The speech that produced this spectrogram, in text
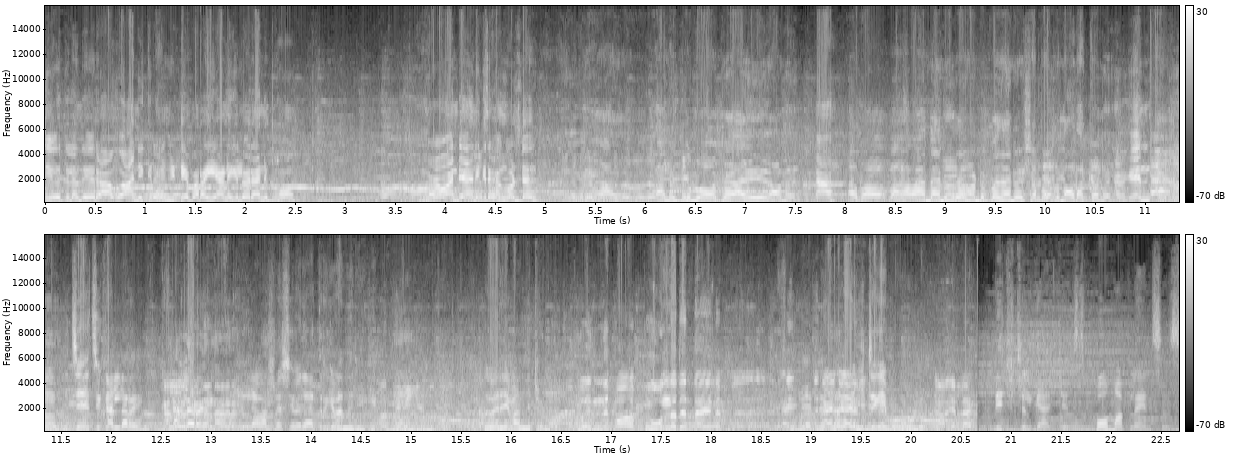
ജീവിതത്തിൽ എന്തെങ്കിലും അനുഗ്രഹം കിട്ടിയ പറയുകയാണെങ്കിൽ ഒരു അനുഭവം. ഭഗവാന്റെ അനുഗ്രഹം കൊണ്ട്. തലയ്ക്ക് ബ്ലോക്ക് ആയതാണ് അപ്പൊ ഭഗവാന്റെ അനുഗ്രഹം കൊണ്ട് ഇപ്പൊ ഞാൻ രക്ഷപ്പെട്ട് നടക്കണം. ചേച്ചി കല്ലറയും. എല്ലാ വർഷം ശിവരാത്രിക്ക് വന്നിരിക്കും. ഇതുവരെയും വന്നിട്ടുണ്ട്. അപ്പോൾ ഇന്നിപ്പോ പോകുന്നത് എന്തായാലും digital gadgets home appliances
